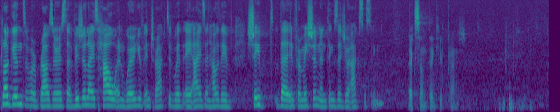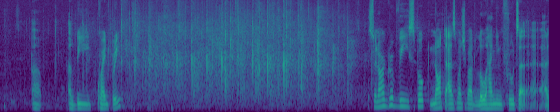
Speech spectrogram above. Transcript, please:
plugins or browsers that visualize how and where you've interacted with AIs and how they've shaped the information and things that you're accessing. Excellent, thank you, Pranish. Uh, I'll be quite brief. So in our group, we spoke not as much about low-hanging fruits uh,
